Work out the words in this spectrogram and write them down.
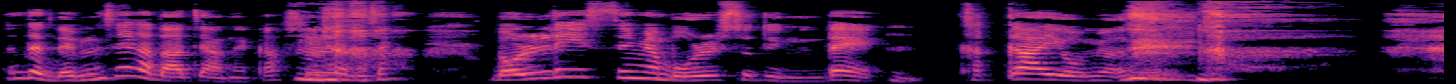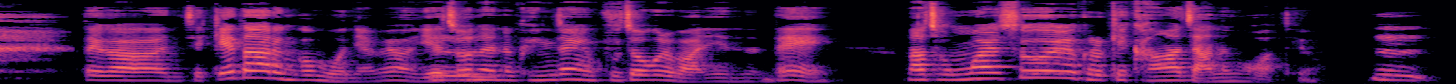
근데 냄새가 나지 않을까? 술 음. 냄새? 멀리 있으면 모를 수도 있는데 음. 가까이 오면 내가 이제 깨달은 건 뭐냐면 음. 예전에는 굉장히 부정을 많이 했는데 나 정말 술 그렇게 강하지 않은 것 같아요. 음.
